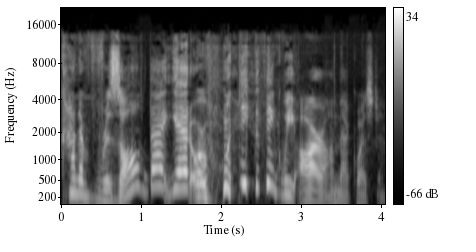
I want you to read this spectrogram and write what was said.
kind of resolved that yet, or where do you think we are on that question?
